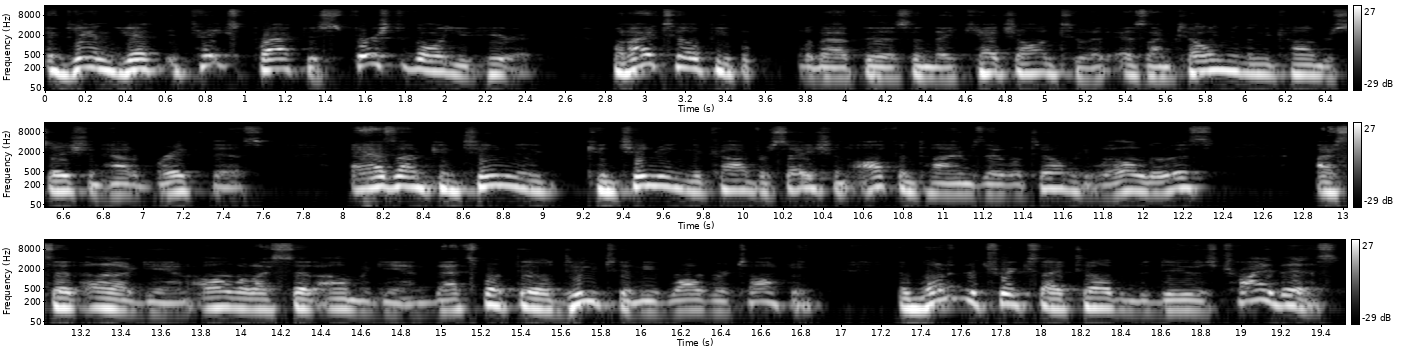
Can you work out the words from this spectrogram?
Again, yet it takes practice. First of all, you hear it. When I tell people about this and they catch on to it, as I'm telling them in the conversation how to break this, as I'm continuing continuing the conversation, oftentimes they will tell me, "Well, Lewis, I said uh again. Oh, well, I said um again." That's what they'll do to me while we're talking. And one of the tricks I tell them to do is try this.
